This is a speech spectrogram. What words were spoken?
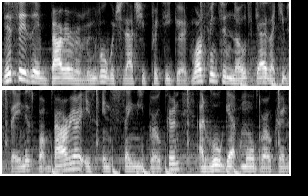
this is a barrier removal, which is actually pretty good. One thing to note, guys, I keep saying this, but barrier is insanely broken and will get more broken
